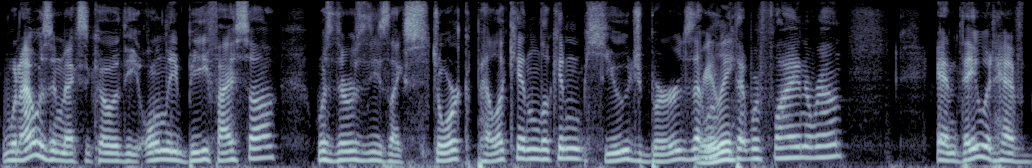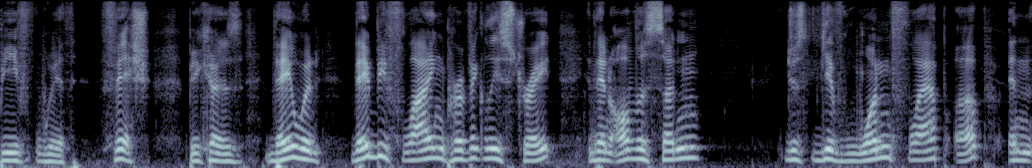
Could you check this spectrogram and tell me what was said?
When I was in Mexico, the only beef I saw was there was these like stork pelican looking huge birds that Really? were that were flying around, and they would have beef with fish because they would they'd be flying perfectly straight, and then all of a sudden, just give one flap up and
